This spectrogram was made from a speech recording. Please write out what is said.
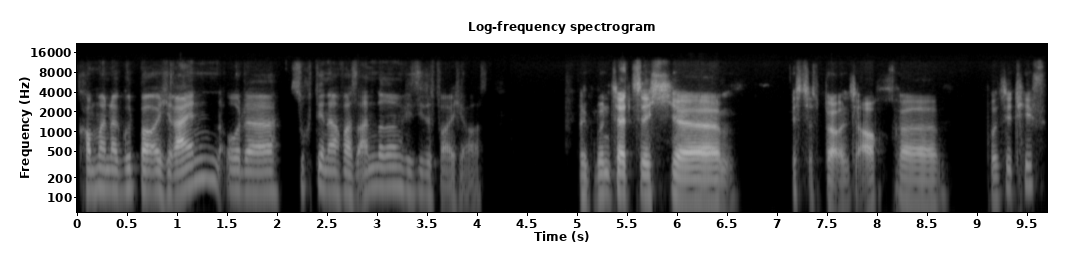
kommt man da gut bei euch rein oder sucht ihr nach was anderem? Wie sieht es bei euch aus? Grundsätzlich äh, ist das bei uns auch äh, positiv.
